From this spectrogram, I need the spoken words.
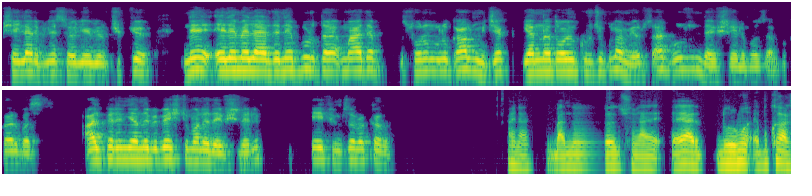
şeyler bile söyleyebilirim. Çünkü ne elemelerde ne burada madem sorumluluk almayacak yanına da oyun kurucu bulamıyoruz. Abi uzun devşirelim o zaman. Bu kadar basit. Alper'in yanına bir 5 numara devşirelim. Keyfimize bakalım. Aynen. Ben de öyle düşünüyorum. Yani eğer durumu bu kadar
